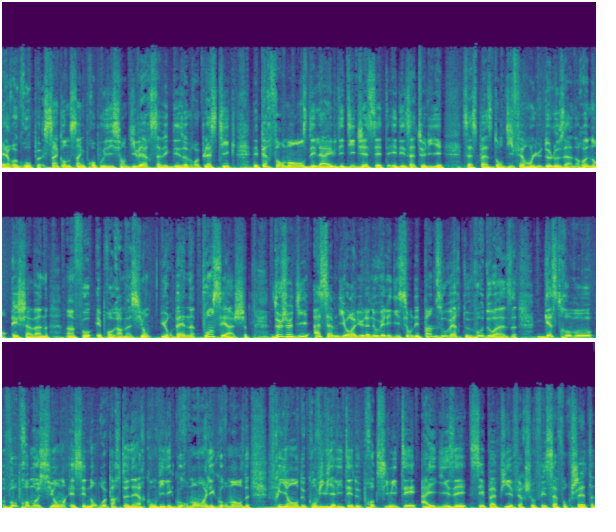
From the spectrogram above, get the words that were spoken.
Elle regroupe 55 propositions diverses avec des œuvres plastiques, des performances, des lives, des DJ sets et des ateliers. Ça se passe dans différents lieux de Lausanne, Renan et Chavannes. Info et programmation urbaine.ch. De jeudi à samedi aura lieu la nouvelle édition des Pintes ouvertes vaudoises. Gastrovo, vos promotions et ses nombreux partenaires convient les gourmands et les gourmandes, friands de convivialité de proximité, à aiguiser ses papilles et faire chauffer sa fourchette.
